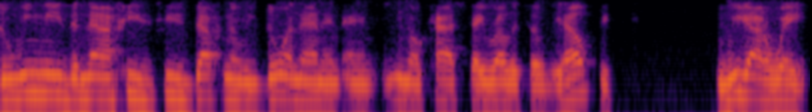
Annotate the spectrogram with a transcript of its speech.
do we need the now? He's he's definitely doing that, and and you know, Cat stay relatively healthy. We got to wait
